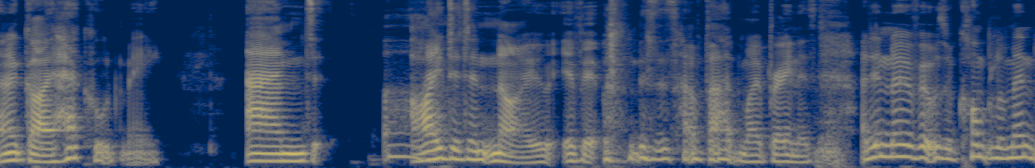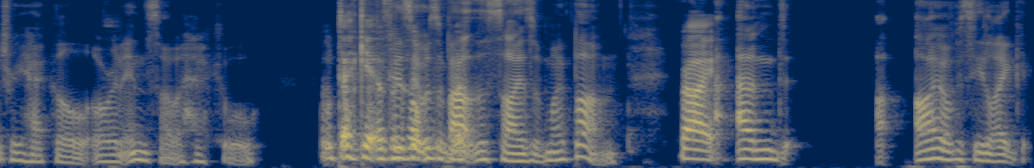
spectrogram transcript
And a guy heckled me. And Oh. I didn't know if it this is how bad my brain is. I didn't know if it was a complimentary heckle or an insult heckle. We'll take it as a Because it was about the size of my bum. right. And I- obviously like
